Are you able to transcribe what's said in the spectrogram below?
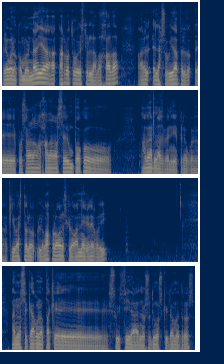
Pero bueno, como nadie ha, roto esto en la bajada, ahora en la subida, eh, pues ahora la bajada va a ser un poco a verlas venir. Pero bueno, aquí va esto, lo, más probable es que lo gane Gregory. A no ser que haga un ataque suicida en los últimos kilómetros.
